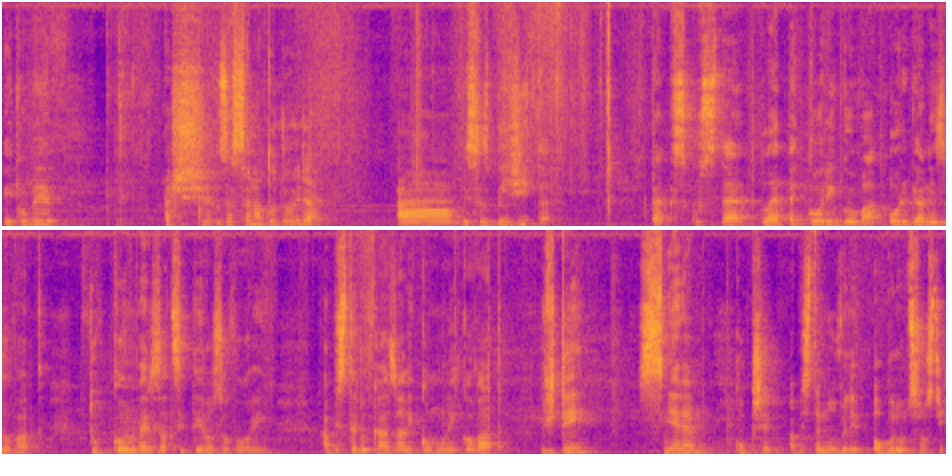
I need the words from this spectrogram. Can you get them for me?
jakoby až zase na to dojde a vy se zblížíte, tak zkuste lépe korigovat, organizovat tu konverzaci, ty rozhovory, abyste dokázali komunikovat vždy směrem ku předu, abyste mluvili o budoucnosti,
